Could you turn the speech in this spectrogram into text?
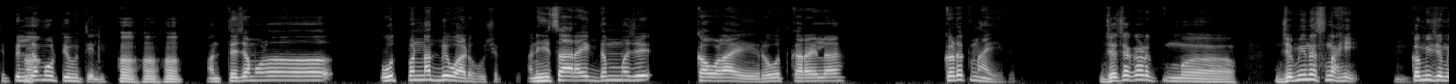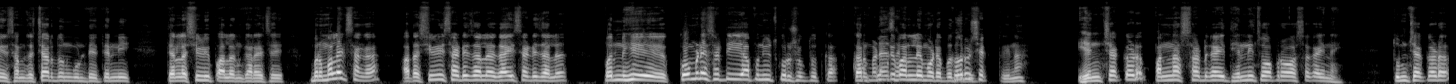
ती पिल्ल हा. मोठी होतील. हा हा हा. आणि त्याच्यामुळं उत्पन्नात बी वाढ होऊ शकते. आणि ही चारा एकदम म्हणजे कवळा आहे. रवत करायला कडक नाही ज्याच्याकडं जमीनच नाही. कमी जमीन समजा चार दोन गुंठे त्यांनी त्यांना शेळी पालन करायचंय बरं मला एक सांगा आता शेळीसाठी झालं गाईसाठी झालं पण हे कोंबड्यासाठी आपण युज करू शकतो का? कारण कोंबडी कोंबड्यासाठी बांधले मोठ्या करू पद्धतीने. शकतोय ना. यांच्याकडं पन्नास साठ आहेत, ह्यांनीच वापरावं असं काही नाही. तुमच्याकडं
